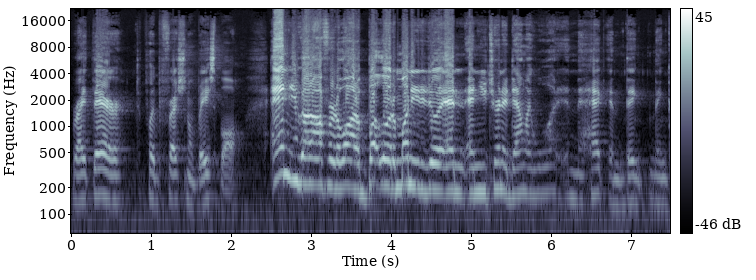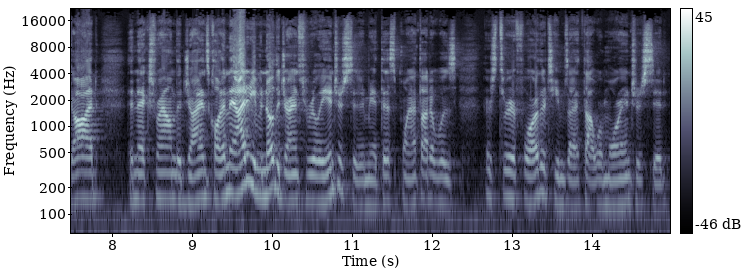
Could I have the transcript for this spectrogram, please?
right there to play professional baseball. And you got offered a lot of buttload of money to do it, and, and you turned it down. Like what in the heck? And thank thank God, the next round the Giants called, and I didn't even know the Giants were really interested in me at this point. I thought it was there's three or four other teams I thought were more interested,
